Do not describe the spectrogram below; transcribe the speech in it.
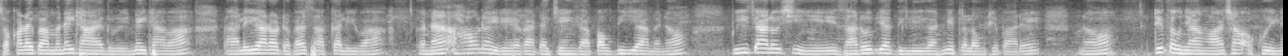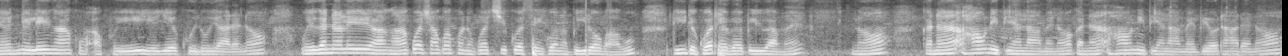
subscribe ပါမနှိပ်ထားတဲ့သူတွေနှိပ်ထားပါဒါလေးကတော့တပတ်စာကတ်လေးပါကနန်းအဟောင်းနေတဲ့ကတစ်ချိန်စာပေါက်သီးရမယ်เนาะ ပြီးကြလို့ရှိရင်ဇာတို့ပြတ်သီလေးကနှစ်တလုံးဖြစ်ပါတယ်နော်တစ်တုံညာ96အခွေနဲ့245ခွန်အခွေရေရဲခွေလို့ရတယ်နော်ဝေကနန်းလေးက9ခွက်6ခွက်9ခွက်10ခွက်10ခွက်မပြီးတော့ပါဘူးဒီတစ်ခွက်ထဲပဲပြီးရမယ်နော်ကနန်းအဟောင်းနေပြန်လာမယ်နော်ကနန်းအဟောင်းနေပြန်လာမယ်ပြောထားတယ်နော်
